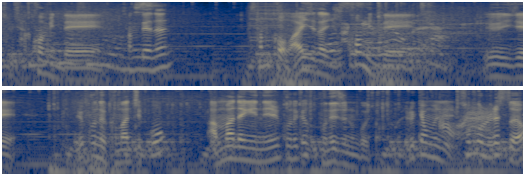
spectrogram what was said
지금 4컴인데 상대는 3컴 아니지 난 6컴인데 이제 1분을 그만 찍고 앞마당에 있는 일꾼을 계속 보내주는 거죠. 이렇게 하면 선물을 했어요.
